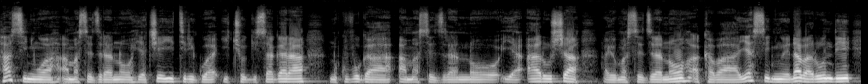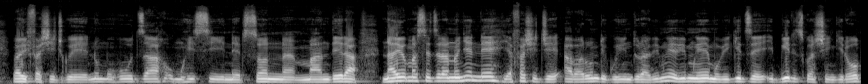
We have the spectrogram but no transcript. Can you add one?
hasinywa amasezerano yaciye yitirirwa ico gisagara ni ukuvuga amasezerano ya arusha ayo masezerano akaba yasinywe n'abarundi babifashijwe n'umuhuza umuhisi Nelson Mandela nayo masezerano nyene yafashije abarundi guhindura bimwe bimwe mu bigize ibwirizwa nshingiro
